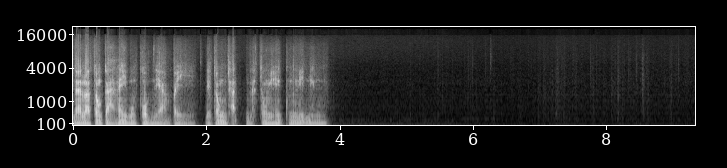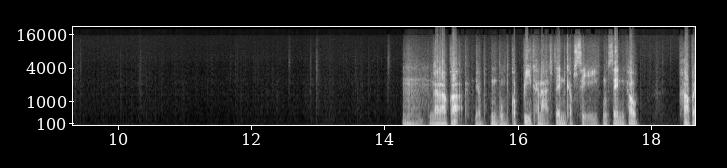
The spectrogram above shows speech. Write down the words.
แล้วเราต้องการให้วงกลมเนี่ยไป เดี๋ยวต้องดัดดัดตรงนี้ให้คงนิดนึง อืม แล้วเราก็เดี๋ยวผมผมก๊อปปี้ขนาดเส้นกับสีของเส้นเข้าเข้าไป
